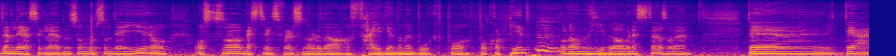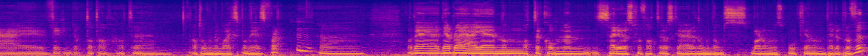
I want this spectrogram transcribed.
den lesegleden som, som, det gir, og også mestringsfølelsen når du da har feid gjennom en bok på, på kort tid mm. og kan hive deg over neste. Altså det, det, det, er jeg veldig opptatt av. At, eh, at ungene må eksponeres for det. Mm. Uh, og det, det ble jeg gjennom at det kom en seriøs forfatter og skrev en ungdoms, barne- og ungdomsbok gjennom Pelle Proffen.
